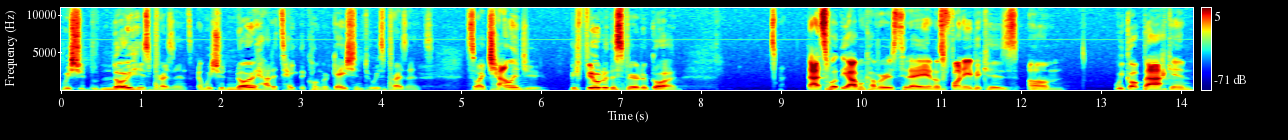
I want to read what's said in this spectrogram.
We should know His presence. And we should know how to take the congregation to His presence. So I challenge you be filled with the Spirit of God. That's what the album cover is today. And it was funny because um, we got back and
